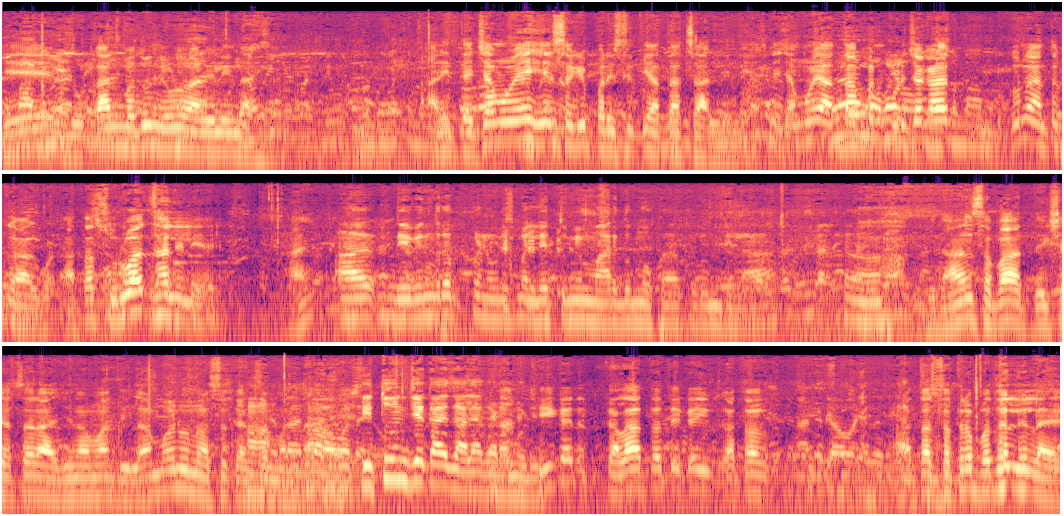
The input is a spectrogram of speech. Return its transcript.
हे लोकांमधून निवडून आलेली नाही. आणि त्याच्यामुळे हे सगळी परिस्थिती आता चाललेली आहे. त्याच्यामुळे आता आपण पुढच्या काळात आता आता सुरुवात झालेली आहे. देवेंद्र फडणवीस म्हणले तुम्ही मार्ग मोकळा करून दिला. विधानसभा अध्यक्षाचा राजीनामा दिला म्हणून असं त्यांचं म्हणणं आहे. तिथून जे काय झाल्या घडामोडी? ठीक आहे. ना त्याला आता ते काही आता आता सत्र बदललेलं आहे.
